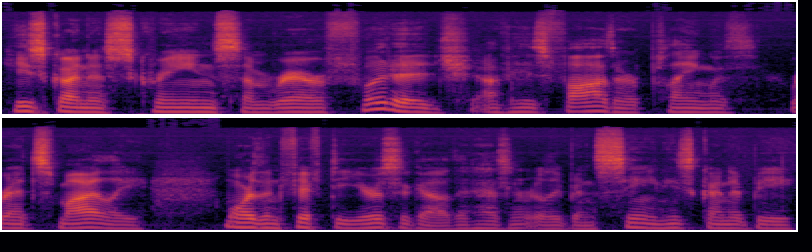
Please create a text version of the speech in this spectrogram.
he's going to screen some rare footage of his father playing with Red Smiley more than 50 years ago that hasn't really been seen. He's going to be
